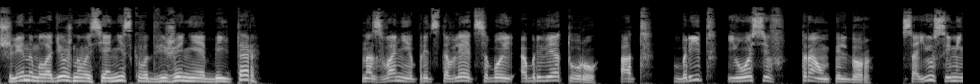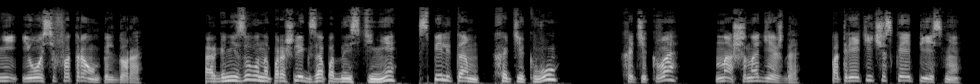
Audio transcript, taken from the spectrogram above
Члены молодежного сионистского движения «Бейтар» название представляет собой аббревиатуру от Брит Иосиф Траумпельдор, союз имени Иосифа Траумпельдора. Организованно прошли к западной стене, спели там «Хатикву», «Хатиква» — «Наша надежда», патриотическая песня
